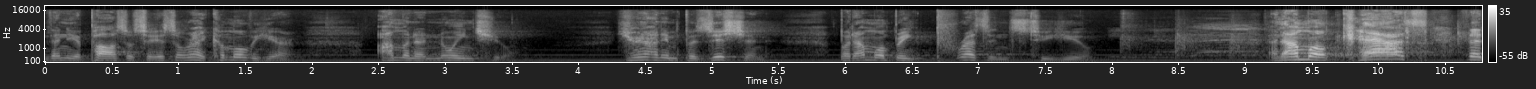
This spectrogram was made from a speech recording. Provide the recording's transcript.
then the apostle say, It's all right, come over here. I'm going to anoint you. You're not in position, but I'm going to bring presence to you. And I'm going to cast the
